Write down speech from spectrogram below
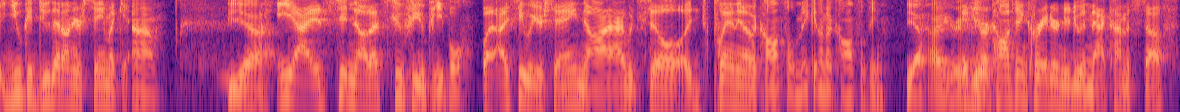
you could do that on your same account. Uh, Yeah, Yeah, it's too, no, that's too few people. But I see what you're saying. No, I, I would still play on the other console, make another console team. yeah, I agree. If you're you. a content creator and you're doing that kind of stuff,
